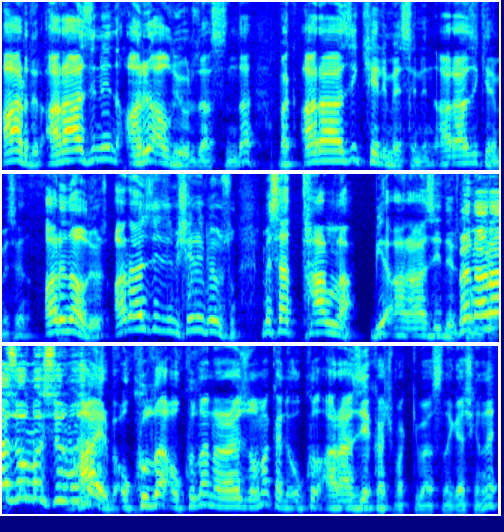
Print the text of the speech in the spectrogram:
ardır. Arazinin arı alıyoruz aslında. Bak arazi kelimesinin, arazi kelimesinin arını alıyoruz. Arazi dediğim şey ne biliyor musun? Mesela tarla bir arazidir. Ben Tonguç. arazi olmak istiyorum hocam. Hayır okulda okuldan arazi olmak hani okul araziye kaçmak gibi aslında gerçekten. de.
